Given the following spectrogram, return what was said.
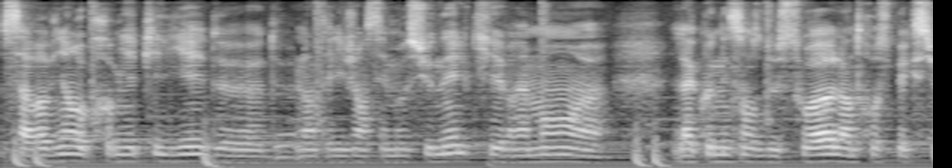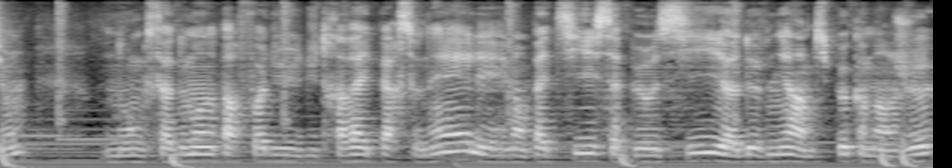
ça revient au premier pilier de l'intelligence émotionnelle qui est vraiment la connaissance de soi, l'introspection. Donc ça demande parfois du, travail personnel et l'empathie, ça peut aussi devenir un petit peu comme un jeu,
